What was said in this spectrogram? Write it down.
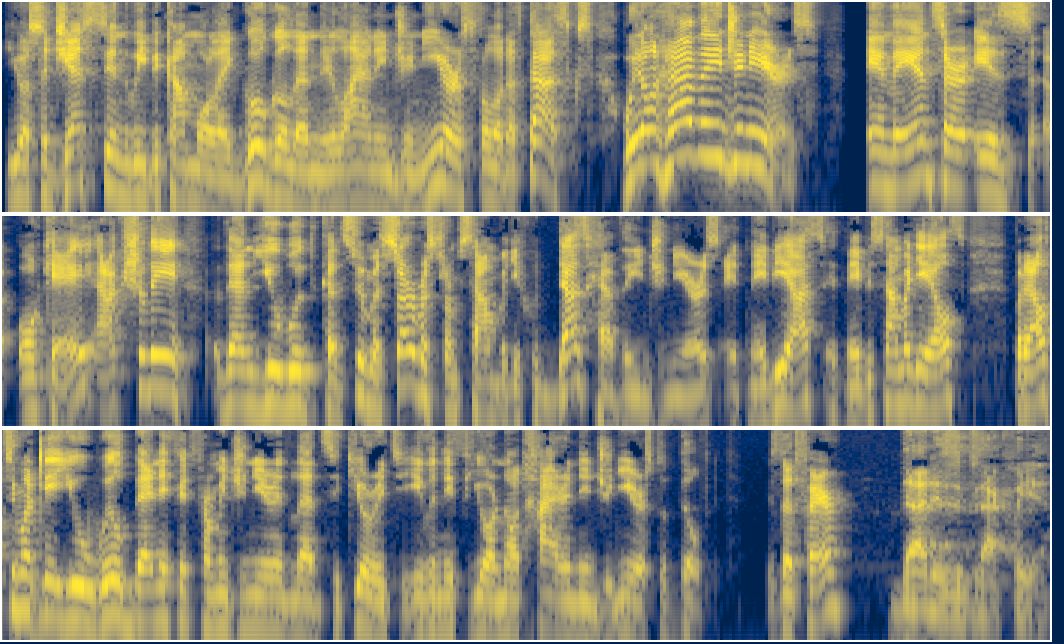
you're suggesting we become more like Google and rely on engineers for a lot of tasks. We don't have the engineers. And the answer is okay, actually, then you would consume a service from somebody who does have the engineers. It may be us, it may be somebody else, but ultimately you will benefit from engineering led security, even if you are not hiring engineers to build it. Is that fair? That is exactly it.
